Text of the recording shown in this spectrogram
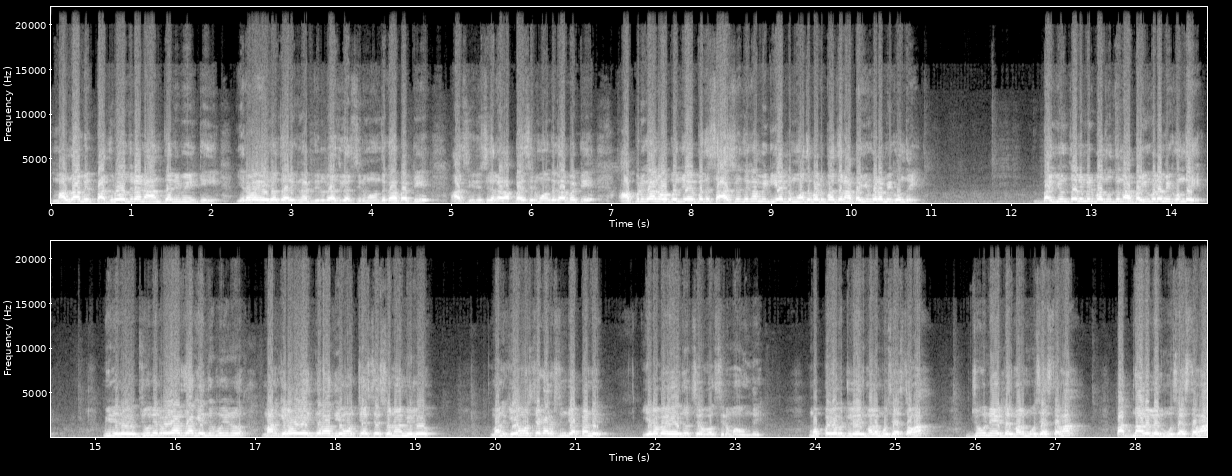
మళ్ళా మీరు పది రోజులని ఆంతర్యం ఏంటి? ఇరవై ఐదో తారీఖు నాడు దిల్రాజు గారి సినిమా ఉంది కాబట్టి ఆ సిరీస్ గారి అబ్బాయి సినిమా ఉంది కాబట్టి అప్పుడు కానీ ఓపెన్ చేయకపోతే శాశ్వతంగా మీ థియేటర్లు మూతపడిపోతే నా భయం కూడా మీకు ఉంది భయంతోనే మీరు బతుకుతున్న ఆ భయం కూడా మీకు ఉంది మీరు ఇరవై జూన్ ఇరవై ఆరు దాకా ఎందుకు మీరు? మనకి ఇరవై ఐదు తర్వాత ఏమొచ్చేస్తే సునామీలు? మనకి ఏమొస్తే కలెక్షన్ చెప్పండి. ఇరవై ఐదు ఒక సినిమా ఉంది. ముప్పై ఒకటి లేదు మళ్ళీ మూసేస్తామా? జూన్ ఏడు లేదు మళ్ళీ మూసేస్తామా? పద్నాలుగు లేదు మూసేస్తామా?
